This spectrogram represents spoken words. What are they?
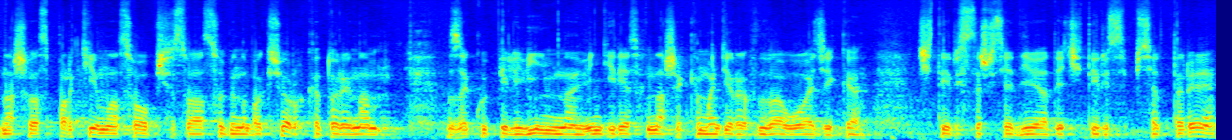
нашего спортивного сообщества, особенно боксеров, которые нам закупили именно в интересах наших командиров два УАЗика 469 и 452.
